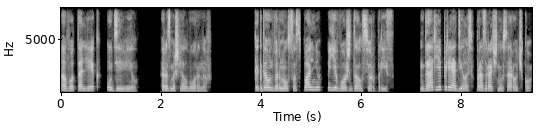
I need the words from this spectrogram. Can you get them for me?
А вот Олег удивил, размышлял Воронов. Когда он вернулся в спальню, его ждал сюрприз. Дарья переоделась в прозрачную сорочку,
